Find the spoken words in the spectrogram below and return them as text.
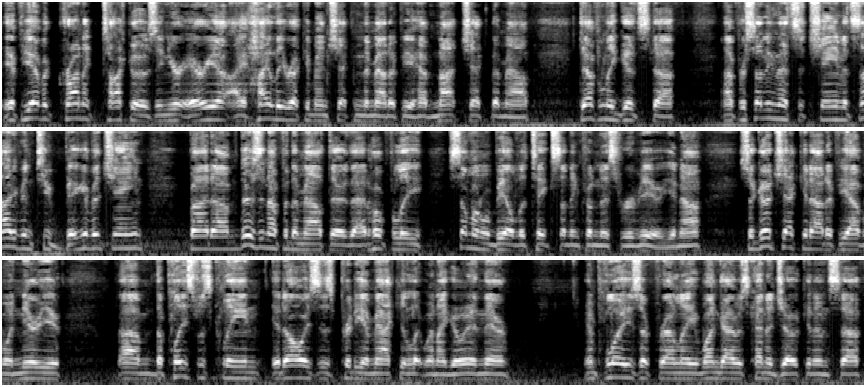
If you have a Chronic Tacos in your area, I highly recommend checking them out if you have not checked them out. Definitely good stuff. Uh, for something that's a chain, it's not even too big of a chain, but um, there's enough of them out there that hopefully someone will be able to take something from this review, you know? So go check it out if you have one near you. Um, the place was clean. It always is pretty immaculate when I go in there. Employees are friendly. One guy was kind of joking and stuff.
